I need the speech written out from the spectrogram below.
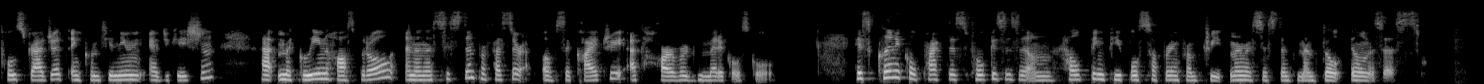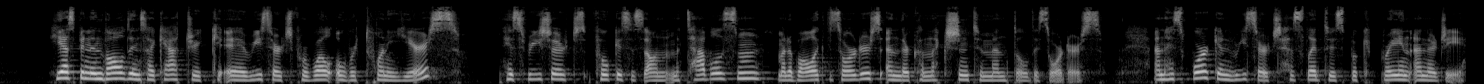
Postgraduate and Continuing Education at McLean Hospital and an assistant professor of psychiatry at Harvard Medical School. His clinical practice focuses on helping people suffering from treatment resistant mental illnesses. He has been involved in psychiatric uh, research for well over 20 years. His research focuses on metabolism, metabolic disorders, and their connection to mental disorders. And his work and research has led to his book Brain Energy,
